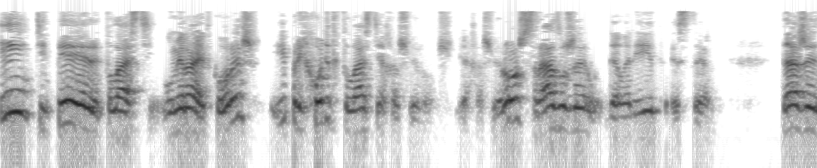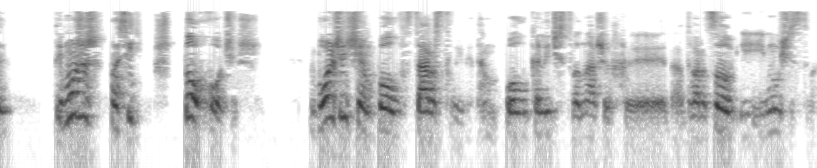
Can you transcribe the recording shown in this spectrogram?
и теперь к власти умирает Корыш, и приходит к власти Ахашвирош. И Ахашвирош сразу же говорит Эстер, даже ты можешь просить, что хочешь, больше, чем пол царства или там, пол количества наших э, дворцов и имущества.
